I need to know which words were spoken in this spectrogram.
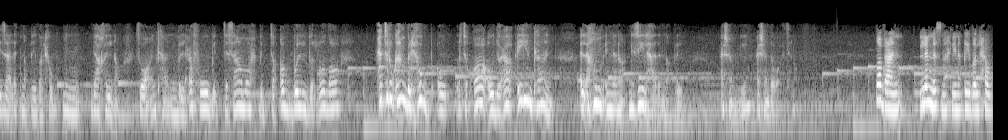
إزالة نقيض الحب من داخلنا سواء كان بالعفو بالتسامح بالتقبل بالرضا حتى لو كان بالحب أو ارتقاء أو دعاء أيا كان. الأهم إننا نزيل هذا النقيض عشان مين؟ عشان ذواتنا. طبعا لن نسمح لنقيض الحب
